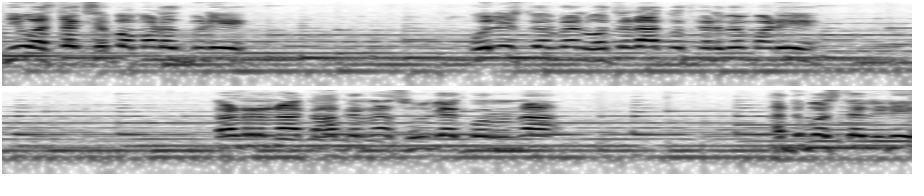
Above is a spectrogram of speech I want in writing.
ನೀವು ಹಸ್ತಕ್ಷೇಪ ಮಾಡೋದು ಬಿಡಿ. ಪೊಲೀಸ್ನವ್ರ ಮೇಲೆ ಒತ್ತಡ ಹಾಕೋದು ಕಡಿಮೆ ಮಾಡಿ. ಕಳ್ಳರನ್ನ, ಕಾಕರನ್ನ ಸುಲಿಗೆಕೋರನ್ನ ಹದ್ದು ಬಸ್ನಲ್ಲಿ ಇಡಿ.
